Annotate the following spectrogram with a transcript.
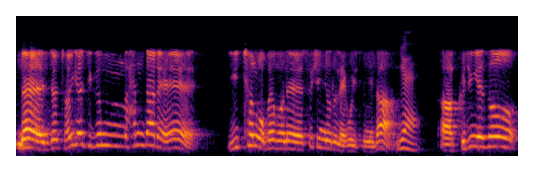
네, 저, 저희가 지금 한 달에 2,500원의 수신료를 내고 있습니다. 예. 아, 그 중에서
